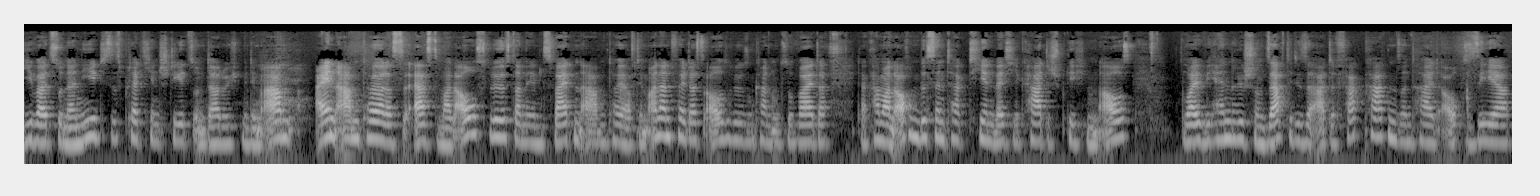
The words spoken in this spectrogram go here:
jeweils so in der Nähe dieses Plättchen steht und dadurch mit dem Ab ein Abenteuer das erste Mal auslöst, dann mit dem zweiten Abenteuer auf dem anderen Feld das auslösen kann und so weiter. Da kann man auch ein bisschen taktieren, welche Karte spiele ich nun aus. Weil, wie Henry schon sagte, diese Artefaktkarten sind halt auch sehr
